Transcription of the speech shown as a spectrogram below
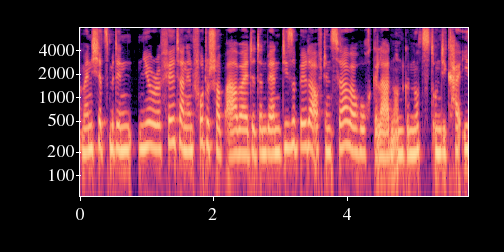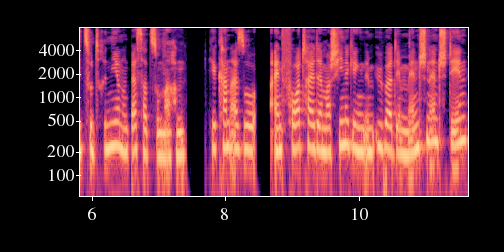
Wenn ich jetzt mit den Neural Filtern in Photoshop arbeite, dann werden diese Bilder auf den Server hochgeladen und genutzt, um die KI zu trainieren und besser zu machen. Hier kann also ein Vorteil der Maschine gegenüber dem Menschen entstehen,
